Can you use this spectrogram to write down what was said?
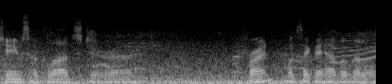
James Hook Lobster uh, front. Looks like they have a little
